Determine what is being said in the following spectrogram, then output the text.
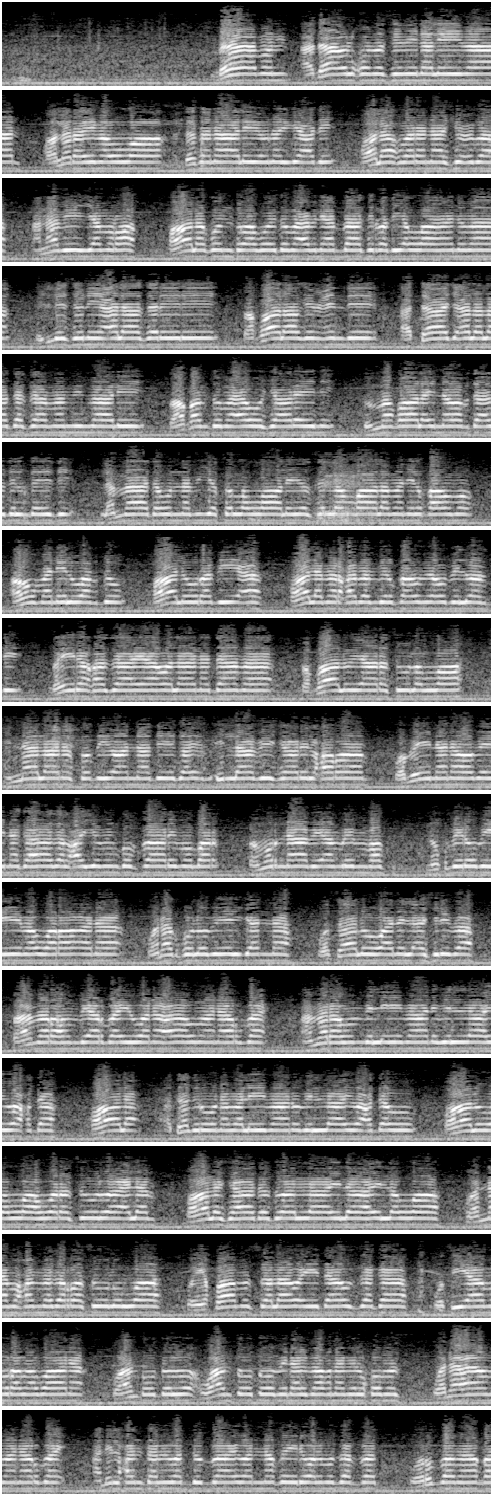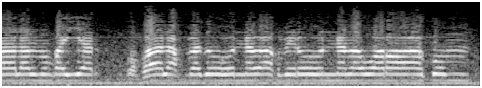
باب أداء الخمس من الإيمان. قال رحمه الله حدثنا علي بن الجعد قال أخبرنا شعبة عن أبي جمرة قال كنت اقعد مع ابن عباس رضي الله عنهما اجلسني على سريري. فقال أقم عندي حتى أجعل لك سهما من مالي. فأقمت معه شهرين. ثم قال إن وفد عبد القيس لما آتوا النبي صلى الله عليه وسلم قال من القوم أو من الوفد؟ قالوا ربيعة. قال مرحبا بالقوم أو بالوفد. غير خزايا ولا نداما. فقالوا يا رسول الله إنا لا نستطيع أن ناتيك إلا في شهر الحرام وبيننا وبينك هذا الحي من كفار مضر فمرنا بأمر فصل. نخبر به من وراءنا وندخل به الجنة وسألوا عن الأشربة فأمرهم بأربع ونهاهم عن أربع. أمرهم بالإيمان بالله وحده. قال أتدرون ما الإيمان بالله وحده؟ قالوا والله ورسوله أعلم. قال شهادة أن لا إله إلا الله. وأن محمدا رسول الله وإقام الصلاة وإيتاء الزكاة وصيام رمضان وأن تعطوا وأن تعطوا من المغنم الخمس ونهاهم عن أربع عن الحنتم والدباء والنقير والمزفت وربما قال المغير وقال احفظوهن وأخبروهن من وراءكم.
